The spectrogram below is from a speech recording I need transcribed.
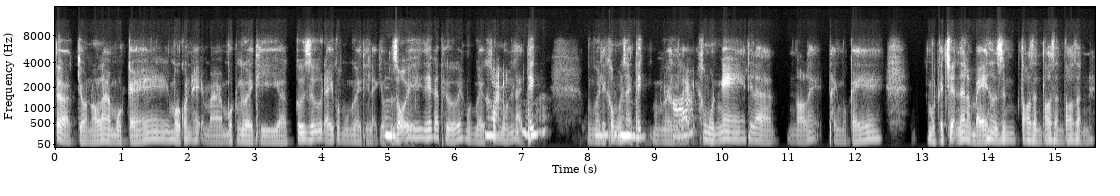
Tức là kiểu nó là một cái mối quan hệ mà một người thì ờ, cứ giữ đấy còn một người thì lại kiểu ừ. dỗi hết các thứ ấy. một người không Nhạc muốn giải thích. Một người thì không muốn giải thích một người Khó. lại không muốn nghe thế là nó lại thành một cái một cái chuyện rất là bé rồi dưng to dần to dần to dần đấy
